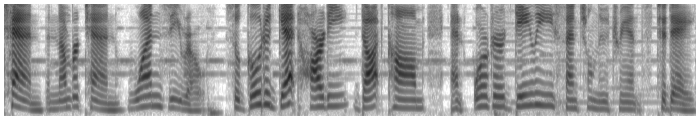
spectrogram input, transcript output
10, the number 10, 1 0. So go to gethardy.com and order daily essential nutrients today.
